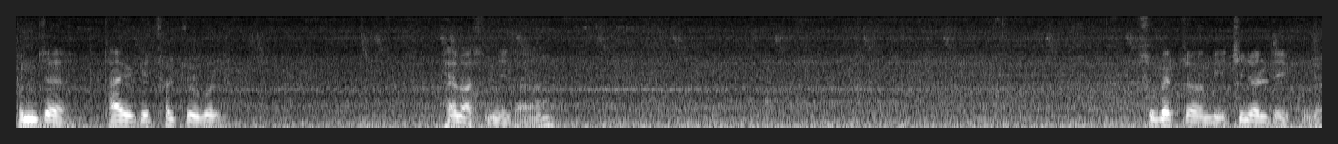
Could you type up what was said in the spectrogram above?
분재, 다육이, 철쭉을 해놨습니다. 수백 점이 진열되어 있고요.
